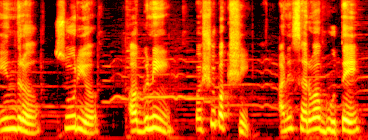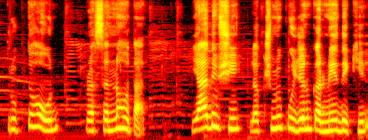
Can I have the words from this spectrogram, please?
इंद्र सूर्य अग्नी पशुपक्षी आणि सर्व भूते तृप्त होऊन प्रसन्न होतात. या दिवशी लक्ष्मीपूजन करणे देखील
